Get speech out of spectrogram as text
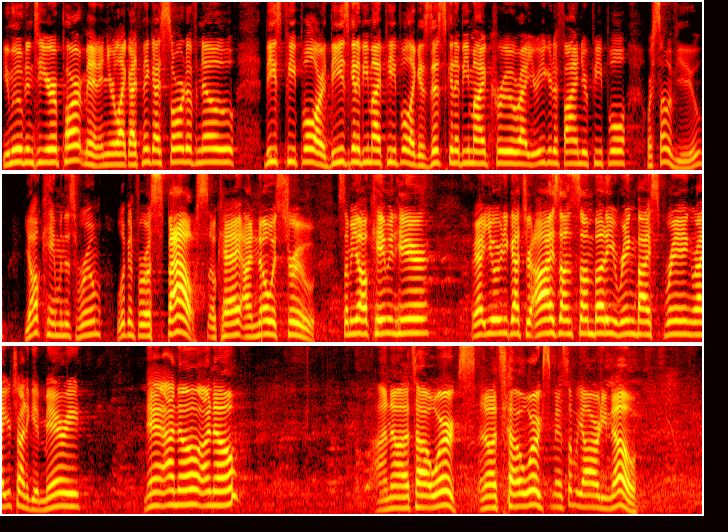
you moved into your apartment and you're like, I think I sort of know these people. Are these going to be my people? Like, is this going to be my crew, right? You're eager to find your people. Or some of you, y'all came in this room looking for a spouse, okay? I know it's true. Some of y'all came in here, right? You already got your eyes on somebody, ring by spring, right? You're trying to get married. Man, I know, I know. I know that's how it works. I know that's how it works, man. Some of y'all already know.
